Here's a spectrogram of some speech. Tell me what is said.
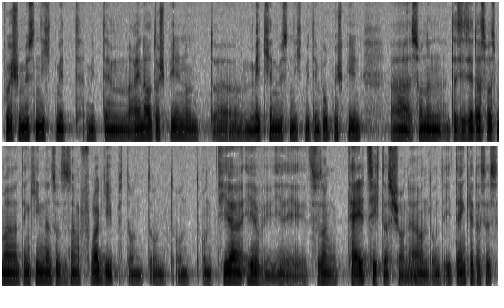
Burschen müssen nicht mit, mit dem Rennauto spielen und Mädchen müssen nicht mit den Puppen spielen, äh, sondern das ist ja das, was man den Kindern sozusagen vorgibt. Und, und, und, und hier, hier sozusagen teilt sich das schon. Ja? Und, und ich denke, dass es,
